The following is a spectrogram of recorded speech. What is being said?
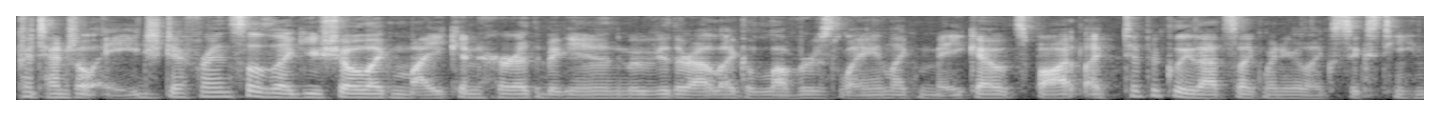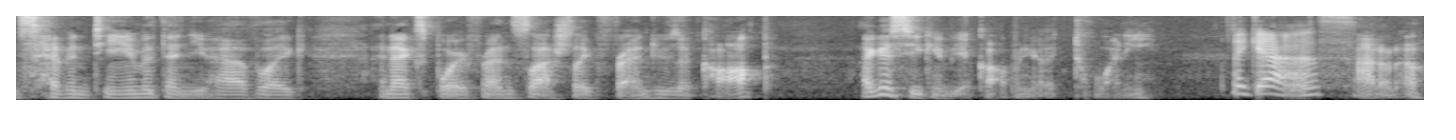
potential age differences like you show like Mike and her at the beginning of the movie, they're at like a lover's lane, like makeout spot. Like typically that's like when you're like 16, 17, but then you have like an ex-boyfriend slash like friend who's a cop. I guess you can be a cop when you're like 20. I guess. I don't know.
